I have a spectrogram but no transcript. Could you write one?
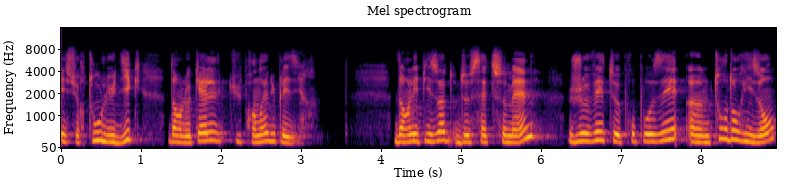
et surtout ludique dans lequel tu prendrais du plaisir. Dans l'épisode de cette semaine, je vais te proposer un tour d'horizon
